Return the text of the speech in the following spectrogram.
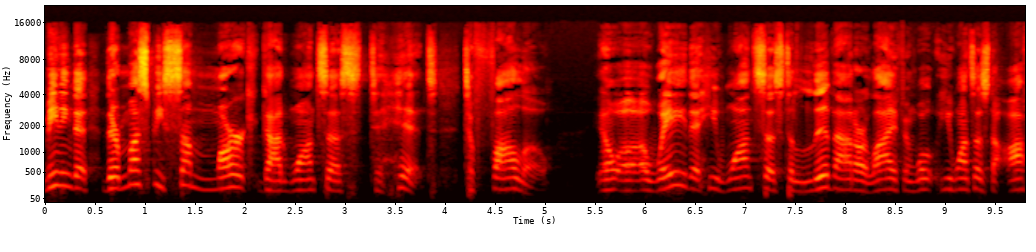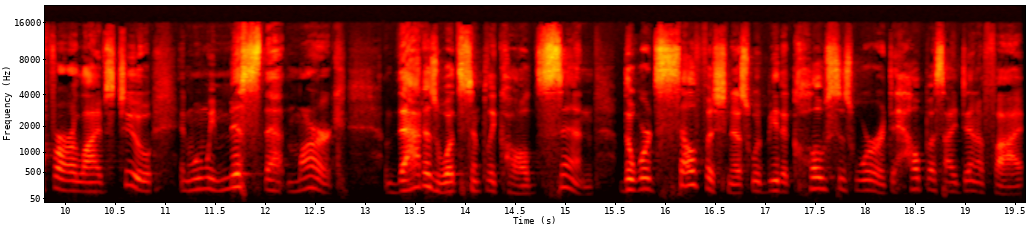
Meaning that there must be some mark God wants us to hit, to follow you know, a, a, way that He wants us to live out our life and what He wants us to offer our lives to. And when we miss that mark, that is what's simply called sin. The word selfishness would be the closest word to help us identify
